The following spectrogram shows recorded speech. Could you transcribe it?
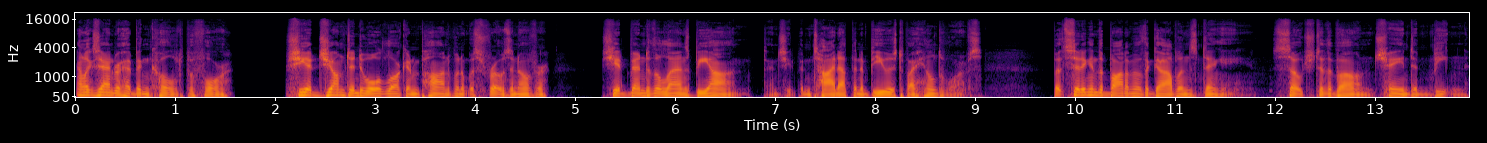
Alexandra had been cold before. She had jumped into Old Larkin Pond when it was frozen over. She had been to the lands beyond, and she'd been tied up and abused by hill dwarfs. But sitting in the bottom of the goblin's dinghy, soaked to the bone, chained and beaten,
